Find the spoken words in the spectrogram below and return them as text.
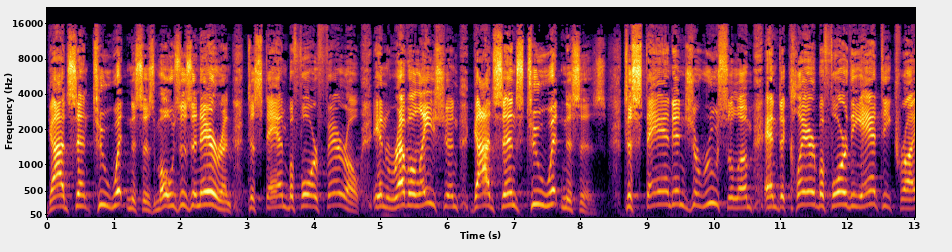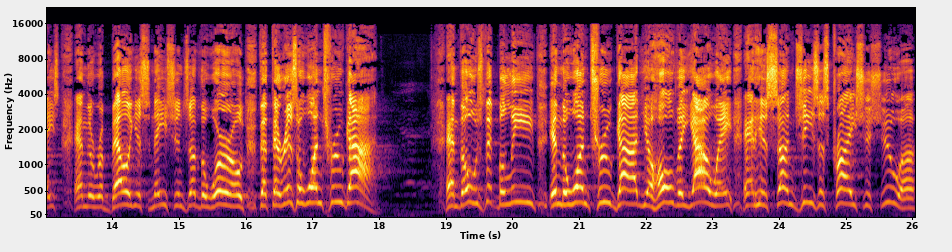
God sent two witnesses, Moses and Aaron, to stand before Pharaoh. In Revelation, God sends two witnesses to stand in Jerusalem and declare before the Antichrist and the rebellious nations of the world that there is a one true God. And those that believe in the one true God, Jehovah, Yahweh, and his son Jesus Christ, Yeshua,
